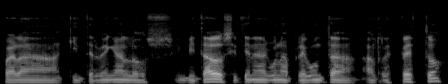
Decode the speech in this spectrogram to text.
para que intervengan los invitados si tienen alguna pregunta al respecto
